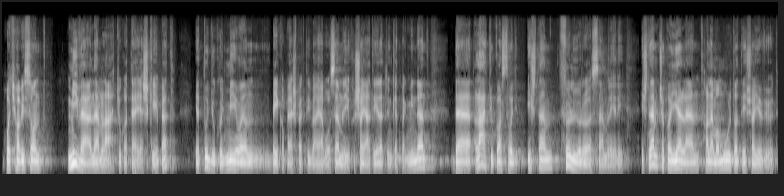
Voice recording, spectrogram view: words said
Hogyha viszont mivel nem látjuk a teljes képet, ugye tudjuk, hogy mi olyan béka perspektívájából szemléljük a saját életünket, meg mindent, de látjuk azt, hogy Isten fölülről szemléli. És nem csak a jelent, hanem a múltat és a jövőt.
